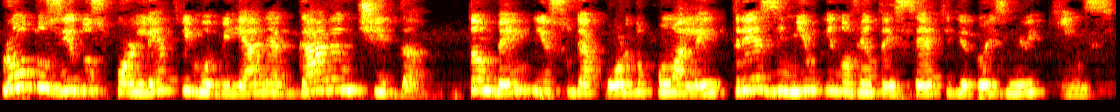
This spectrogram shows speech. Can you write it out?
produzidos por letra imobiliária garantida. Também isso de acordo com a Lei 13.097 de 2015.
